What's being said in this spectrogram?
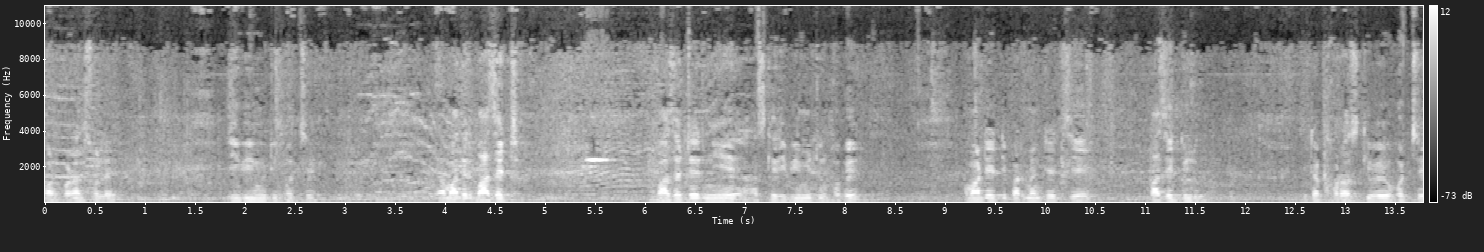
কনফারেন্স হলে জিবি মিটিং হচ্ছে। আমাদের বাজেট বাজেটের নিয়ে আজকে রিভিউ মিটিং হবে। আমাদের ডিপার্টমেন্টের যে বাজেটগুলো, এটা খরচ কীভাবে হচ্ছে,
